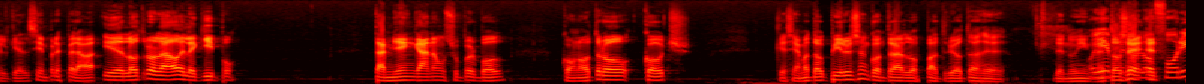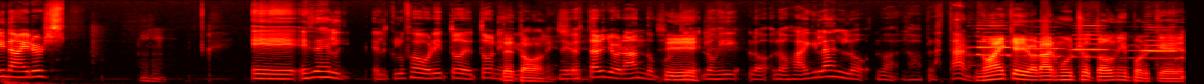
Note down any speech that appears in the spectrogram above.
el que él siempre esperaba. Y del otro lado del equipo también gana un Super Bowl con otro coach que se llama Doug Peterson contra los Patriotas de, de New England. Oye, Entonces, pero los eh, 49ers, eh, ese es el, el club favorito de Tony. De Debió- Tony, Debió sí. estar llorando porque Sí. los, los águilas lo, lo- los aplastaron. no hay que llorar mucho, Tony, porque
